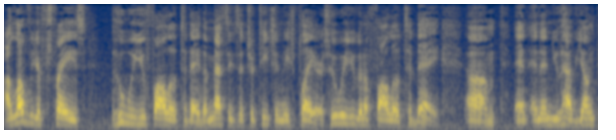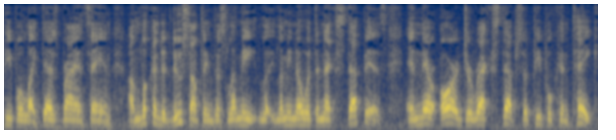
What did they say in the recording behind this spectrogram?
I love your phrase. Who will you follow today? The message that you're teaching these players. Who are you going to follow today? Um, and and then you have young people like Dez Bryant saying, "I'm looking to do something. Just let me let, let me know what the next step is." And there are direct steps that people can take.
